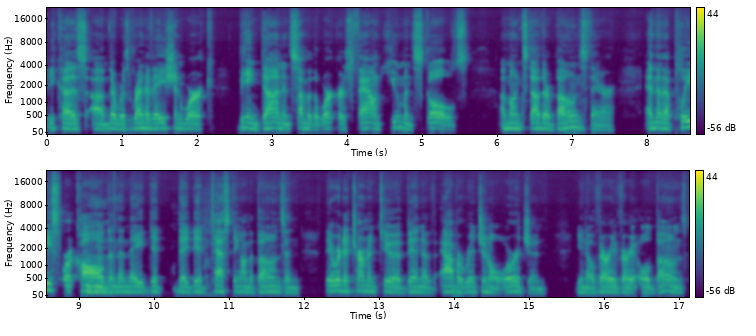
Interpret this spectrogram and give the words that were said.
because um, there was renovation work being done, and some of the workers found human skulls amongst other bones there. And then the police were called, Mhm. and then they did they did testing on the bones, and they were determined to have been of Aboriginal origin. You know, very very old bones.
